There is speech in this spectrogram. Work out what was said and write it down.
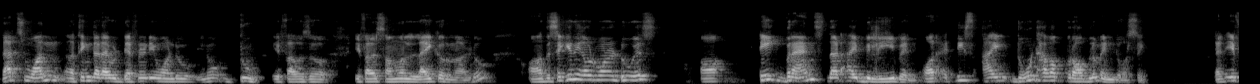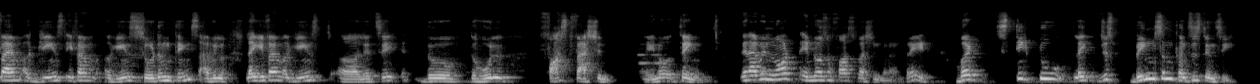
that's one uh, thing that i would definitely want to you know do if i was a if i was someone like a ronaldo. Uh, the second thing i would want to do is uh, take brands that i believe in or at least i don't have a problem endorsing that if i'm against if i'm against certain things i will like if i'm against uh, let's say the the whole fast fashion you know thing then i will not endorse a fast fashion brand right but stick to like just bring some consistency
